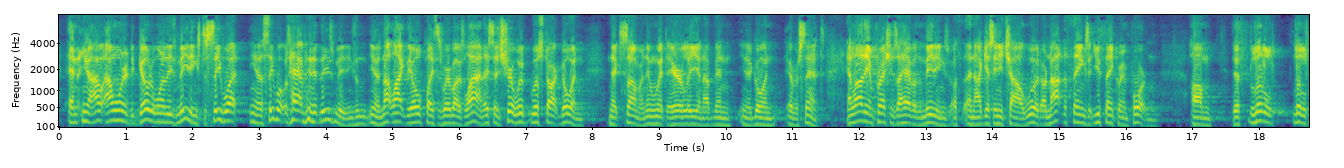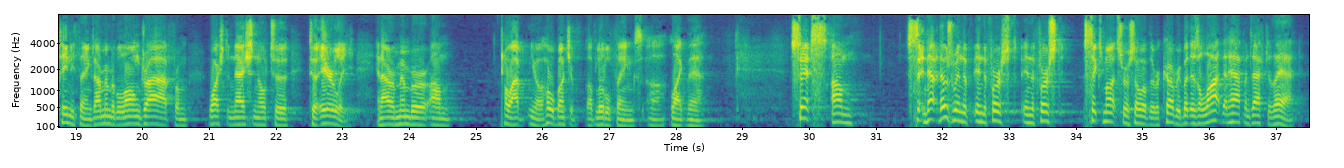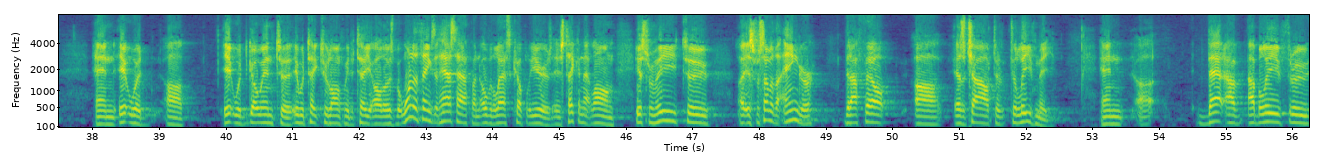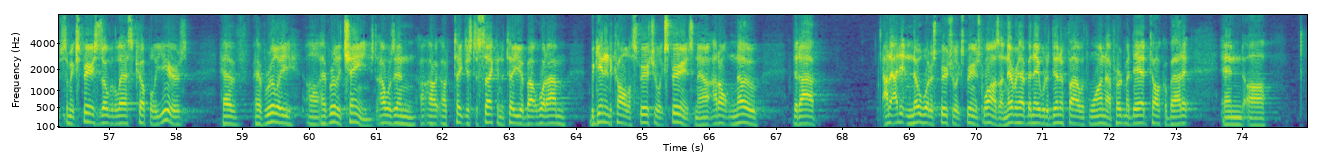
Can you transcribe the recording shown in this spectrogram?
and, you know, I, I wanted to go to one of these meetings to see what, you know, see what was happening at these meetings. And, you know, not like the old places where everybody was lying. They said, sure, we'll, we'll start going next summer. And then we went to Airlie and I've been, you know, going ever since. And a lot of the impressions I have of the meetings, and I guess any child would, are not the things that you think are important. Um, they're little, little teeny things. I remember the long drive from Washington National to, to Airlie. And I remember, um, oh, you know, a whole bunch of, of little things, uh, like that. Since, um, that, those were in the, in the first, in the first six months or so of the recovery, but there's a lot that happens after that. And it would, uh, it would go into, it would take too long for me to tell you all those. But one of the things that has happened over the last couple of years, and it's taken that long, is for me to, uh, is for some of the anger that I felt uh, as a child to, to leave me. And uh, that, I, I believe, through some experiences over the last couple of years, have have really uh, have really changed. I was in. I'll, I'll take just a second to tell you about what I'm beginning to call a spiritual experience now. I don't know that I I, didn't know what a spiritual experience was. I never have been able to identify with one. I've heard my dad talk about it, and uh,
